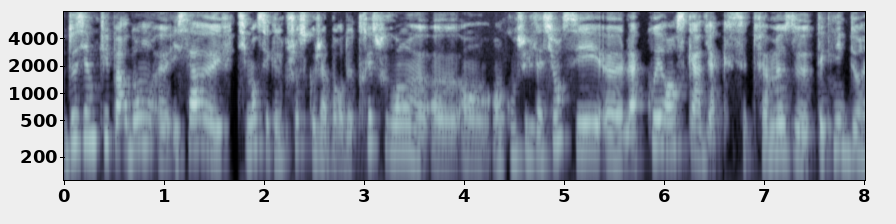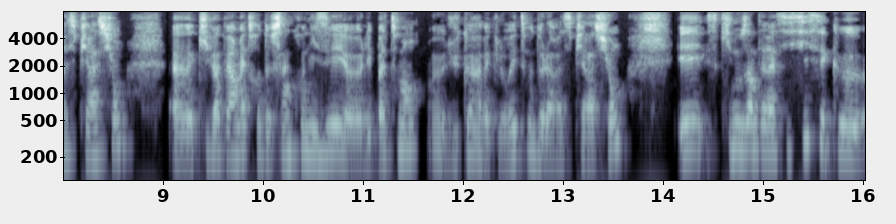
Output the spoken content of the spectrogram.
deuxième clé, pardon, euh, et ça, euh, effectivement, c'est quelque chose que j'aborde très souvent en, en, consultation, c'est la cohérence cardiaque, cette fameuse technique de respiration qui va permettre de synchroniser les battements du cœur avec le rythme de la respiration. Et ce qui nous intéresse ici, c'est que,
